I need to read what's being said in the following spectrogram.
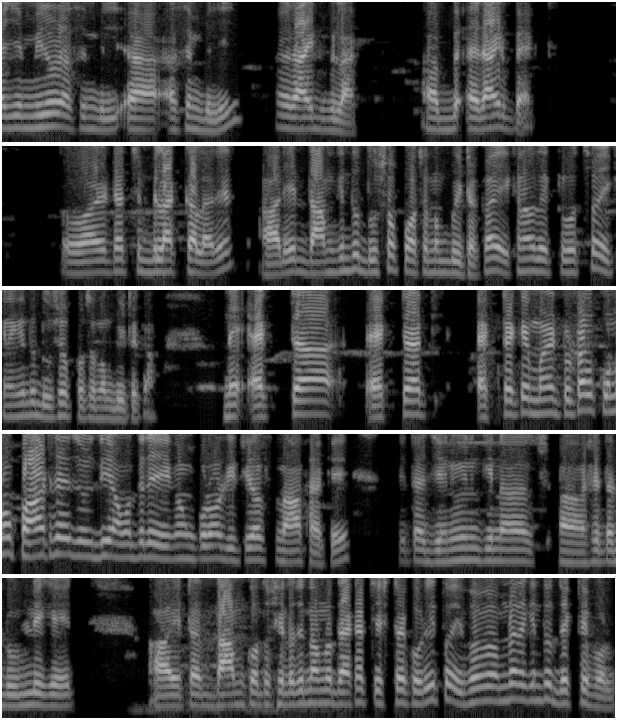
এই যে mirror assembly assembly right black right back তো আর এটা হচ্ছে ব্ল্যাক কালারের আর এর দাম কিন্তু দুশো পঁচানব্বই টাকা। এখানেও দেখতে পাচ্ছ, এখানে কিন্তু দুশো পঁচানব্বই টাকা। মানে একটা একটা, একটাকে মানে টোটাল কোনো পার্টসে যদি আমাদের এরকম কোনো ডিটেলস না থাকে, সেটা জেনুইন কিনা সেটা ডুপ্লিকেট আর এটার দাম কত সেটা যদি আমরা দেখার চেষ্টা করি। তো এইভাবে আমরা কিন্তু দেখতে পারব,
